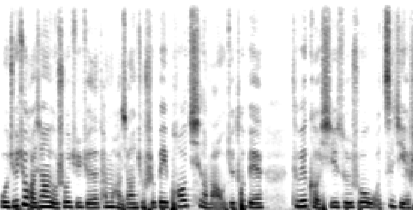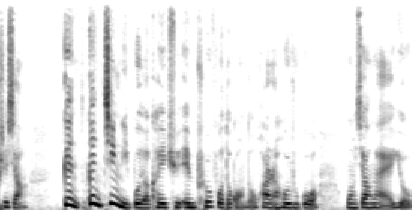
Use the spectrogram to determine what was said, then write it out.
我觉得就好像有时候就觉得他们好像就是被抛弃了嘛，我觉得特别特别可惜。所以说我自己也是想更更进一步的可以去 improve 我的广东话。然后如果我将来有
